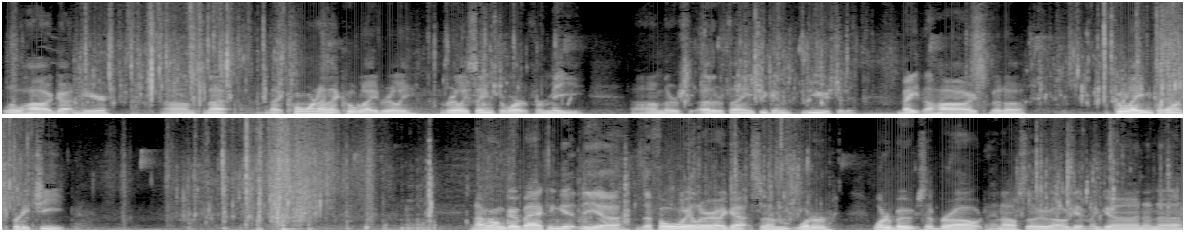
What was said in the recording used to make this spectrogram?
little hog got in here. Um, so that, that corn and that Kool-Aid really, really seems to work for me. Um, there's other things you can use to bait the hogs, but uh, Kool-Aid and corn is pretty cheap. And I'm gonna go back and get the uh, the four wheeler. I got some water water boots I brought, and also I'll get my gun, and uh,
